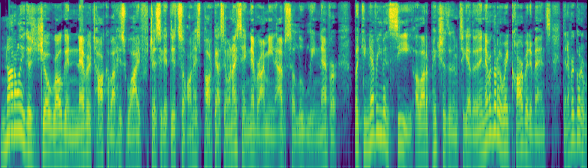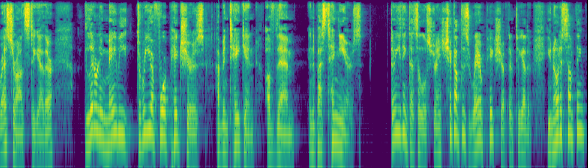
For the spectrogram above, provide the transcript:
Not only does Joe Rogan never talk about his wife, Jessica Ditzel, on his podcast, and when I say never, I mean absolutely never, but you never even see a lot of pictures of them together. They never go to red carpet events. They never go to restaurants together. Literally, maybe three or four pictures have been taken of them in the past 10 years. Don't you think that's a little strange? Check out this rare picture of them together. You notice something?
